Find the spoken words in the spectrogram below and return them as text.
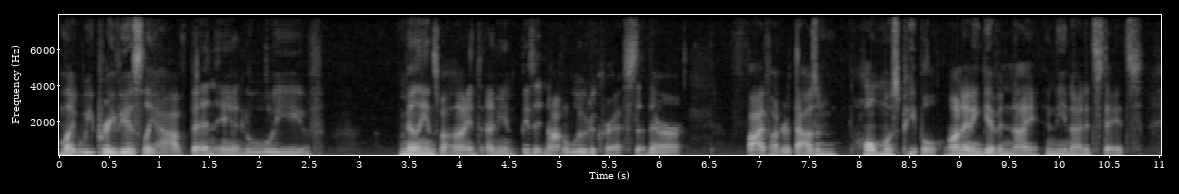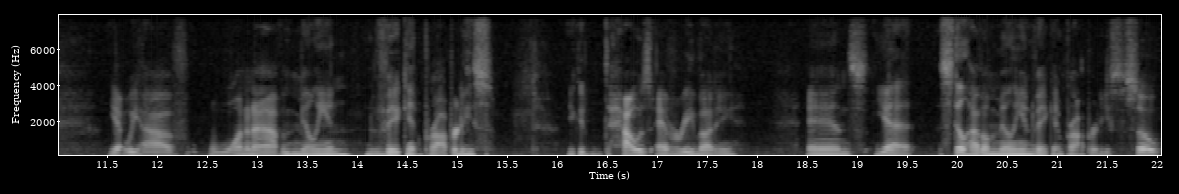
like we previously have been and leave millions behind? I mean, is it not ludicrous that there are 500,000 homeless people on any given night in the United States? Yet we have one and a half million vacant properties. You could house everybody and yet still have a million vacant properties. So,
